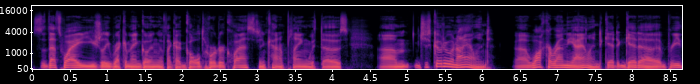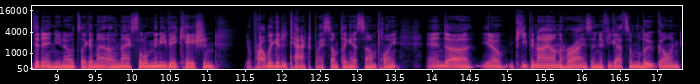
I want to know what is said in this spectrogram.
So that's why I usually recommend going with like a gold hoarder quest and kind of playing with those. Um, just go to an island, uh, walk around the island, get get uh, breathe it in. You know, it's like a, a nice little mini vacation. You'll probably get attacked by something at some point, and uh, you know keep an eye on the horizon. If you got some loot going,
